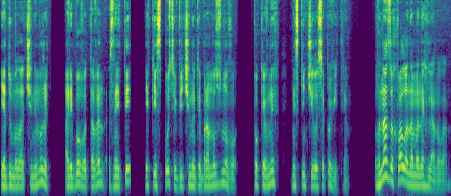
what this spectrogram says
Я думала, чи не можуть Арібово та Вен знайти якийсь спосіб відчинити браму знову, поки в них не скінчилося повітря. Вона зухвало на мене глянула.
